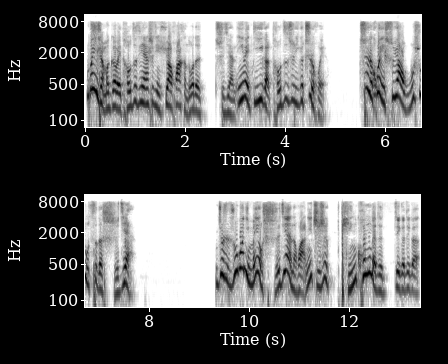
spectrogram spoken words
为什么各位投资这件事情需要花很多的时间呢？因为第一个，投资是一个智慧，智慧需要无数次的实践。就是如果你没有实践的话，你只是凭空的这这个这个，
